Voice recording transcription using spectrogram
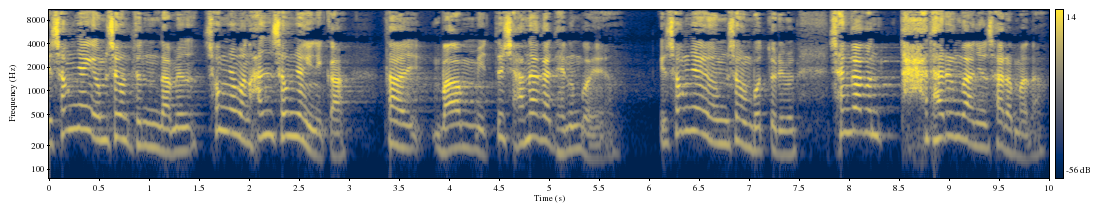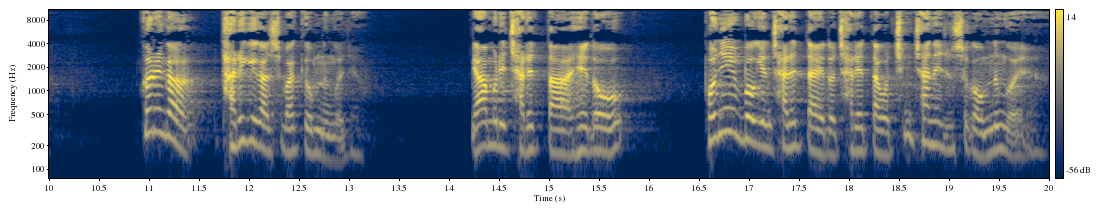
성령의 음성을 듣는다면 성령은 한 성령이니까 다 마음이 뜻이 하나가 되는 거예요. 성령의 음성을 못 들으면 생각은 다 다른 거 아니에요, 사람마다. 그러니까 다르게 갈 수밖에 없는 거죠. 아무리 잘했다 해도 본인이 보기엔 잘했다 해도 잘했다고 칭찬해 줄 수가 없는 거예요.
